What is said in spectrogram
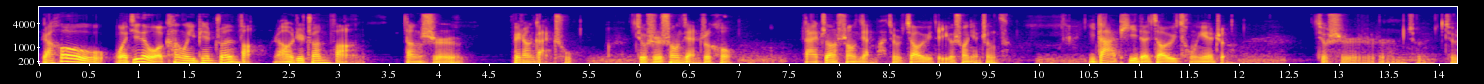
然后我记得我看过一篇专访，然后这专访当时非常感触，就是双减之后，大家知道双减吧？就是教育的一个双减政策，一大批的教育从业者，就是就就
